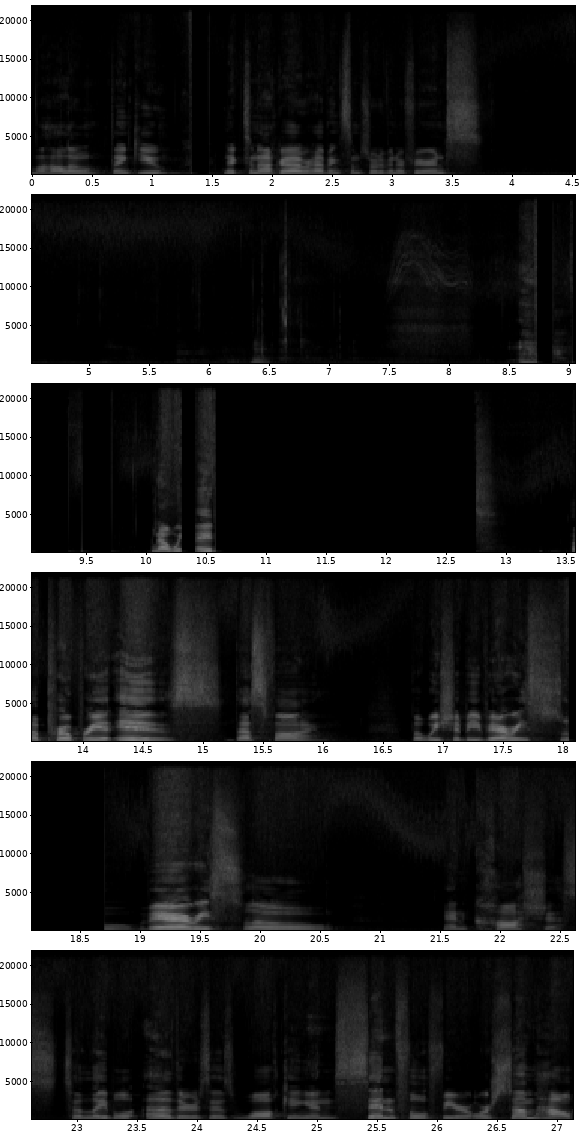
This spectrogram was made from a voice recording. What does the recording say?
Mahalo. Thank you. Nick Tanaka, we're having some sort of interference. Hmm. Now, we made appropriate is, that's fine. But we should be very slow, very slow and cautious to label others as walking in sinful fear or somehow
